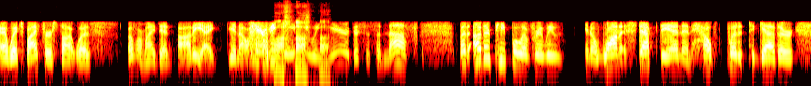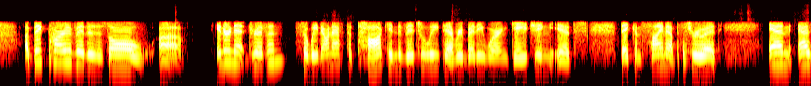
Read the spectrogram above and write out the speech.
at which my first thought was, over my dead body. I, you know, I already gave you a year. This is enough. But other people have really, you know, want stepped in and helped put it together. A big part of it is all uh, internet driven, so we don't have to talk individually to everybody we're engaging. It's they can sign up through it, and as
